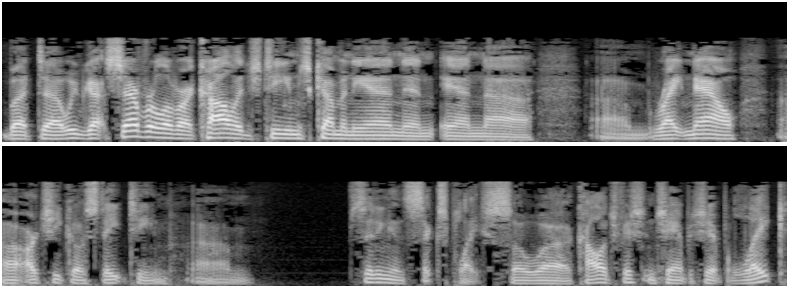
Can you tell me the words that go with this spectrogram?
but uh, we've got several of our college teams coming in, and and uh, um, right now uh, our Chico State team um, sitting in sixth place. So uh, college fishing championship, Lake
